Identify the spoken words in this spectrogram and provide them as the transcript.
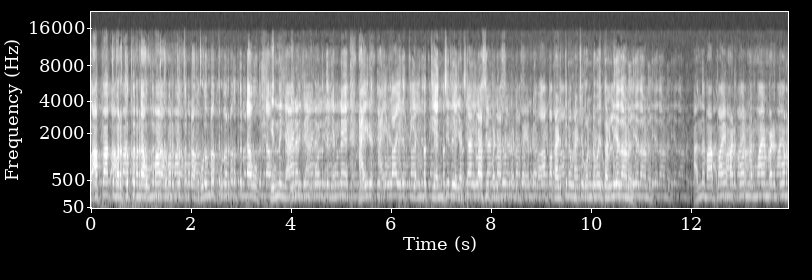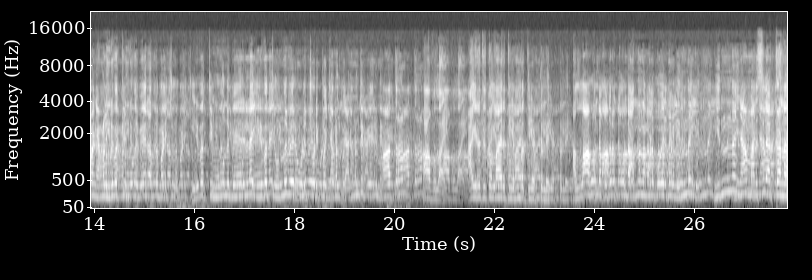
വാപ്പാക്ക് വർക്കത്തുണ്ടാവും ഉമ്മാക്ക് വർക്കത്തുണ്ടാവും കുടുംബത്തിന് വർക്കത്തുണ്ടാവും ഇന്ന് ഞാനൊക്കെ ഈ കോലത്ത് എന്നെ ആയിരത്തി തൊള്ളായിരത്തി എൺപത്തി അഞ്ചിൽ എട്ടാം ക്ലാസ്സിൽ പഠിച്ചുകൊണ്ടിരുന്നപ്പോ എന്റെ വാപ്പ കഴുത്തിനെ വിളിച്ച് കൊണ്ടുപോയി തള്ളിയതാണ്. അന്ന് പാപ്പായും പഴക്കോറിന് ഉമ്മായും പഴക്കോറിന് ഞങ്ങൾ ഇരുപത്തിമൂന്ന് പേര് അന്ന് പഠിച്ചു. ഇരുപത്തിമൂന്ന് ഇരുപത്തി ഒന്ന് പേര് ഒളിച്ചോടിപ്പോയി. ഞങ്ങൾ രണ്ട് പേര് മാത്രം. ആയിരത്തി തൊള്ളായിരത്തി എൺപത്തി എട്ടിൽ അള്ളാഹുവിന്റെ കുതിരത്ത് കൊണ്ട് അന്ന് നമ്മൾ പോയിരുന്നെങ്കിൽ ഇന്ന് ഇന്ന് ഞാൻ മനസ്സിലാക്കാണ്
